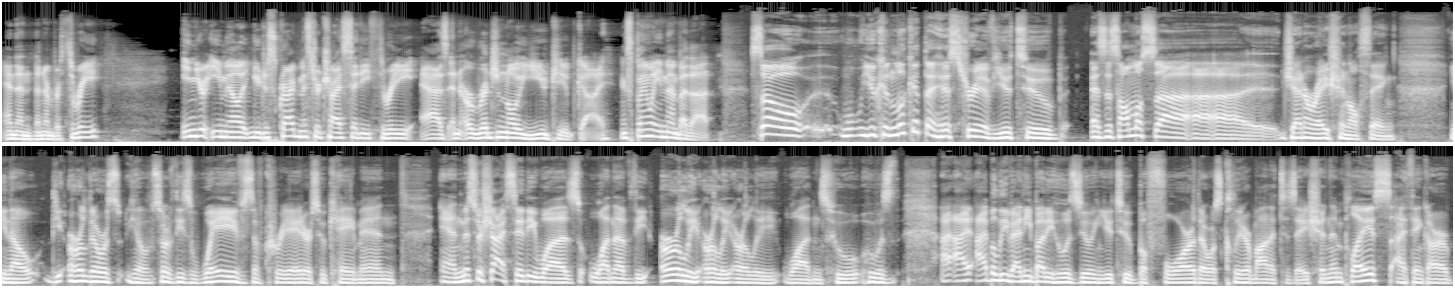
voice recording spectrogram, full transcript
and then the number 3. In your email, you described Mr. Chai City 3 as an original YouTube guy. Explain what you meant by that. So you can look at the history of YouTube as this almost uh, uh, uh, generational thing. You know, the early there was you know sort of these waves of creators who came in, and Mr. Chi City was one of the early, early, early ones who who was. I, I I believe anybody who was doing YouTube before there was clear monetization in place, I think are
